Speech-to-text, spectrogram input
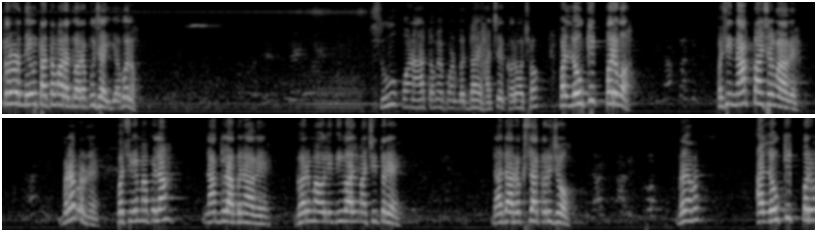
કરોડ દેવતા તમારા દ્વારા પૂજાઈ ગયા, બોલો. શું પણ આ તમે પણ બધા હાચે કરો છો? પણ લૌકિક પર્વ પછી નાગ પાંચમ આવે. બરાબર ને? પછી એમાં પેલા નાગલા બનાવે, ઘરમાં ઓલી દિવાલમાં ચિતરે. દાદા, રક્ષા કરજો. બરાબર? આ લૌકિક પર્વ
